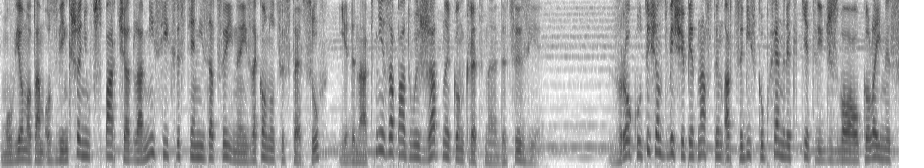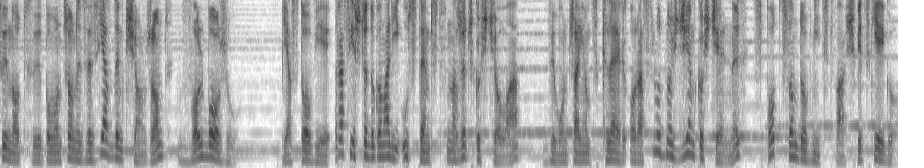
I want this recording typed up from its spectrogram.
Mówiono tam o zwiększeniu wsparcia dla misji chrystianizacyjnej zakonu cystersów, jednak nie zapadły żadne konkretne decyzje. W roku 1215 arcybiskup Henryk Kietlicz zwołał kolejny synod y, połączony ze zjazdem książąt w Wolborzu. Piastowie raz jeszcze dokonali ustępstw na rzecz kościoła, wyłączając kler oraz ludność ziem kościelnych spod sądownictwa świeckiego.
